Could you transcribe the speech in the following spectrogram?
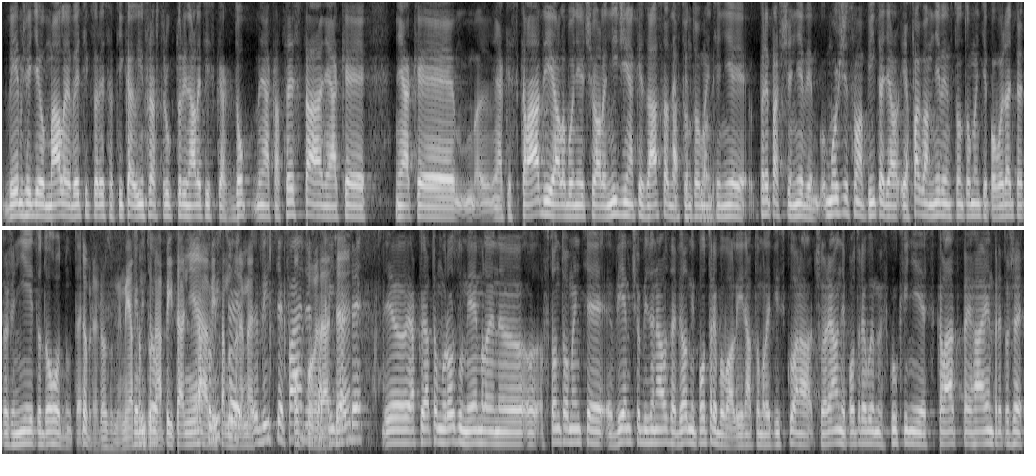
viem, že ide o malé veci, ktoré sa týkajú infraštruktúry na letiskách, do, nejaká cesta, nejaké nejaké, nejaké sklady alebo niečo, ale nič nejaké zásadné v tomto sklady? momente nie je. Prepačte, neviem. Môžete sa ma pýtať, ja, ja fakt vám neviem v tomto momente povedať, pretože nie je to dohodnuté. Dobre, rozumiem. Ja Keby som tu to, na pýtanie a vy, vy ste, samozrejme Vy ste fajn, že sa pýtate. Ako ja tomu rozumiem, len e, v tomto momente viem, čo by sme naozaj veľmi potrebovali na tom letisku a na, čo reálne potrebujeme v kuchyni je sklad PHM, pretože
